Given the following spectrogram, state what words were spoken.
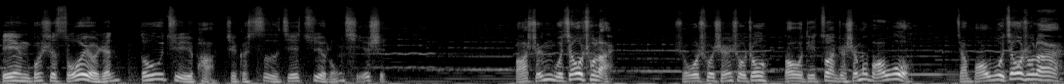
并不是所有人都惧怕这个四阶巨龙骑士。把神骨交出来，说出神兽中到底攥着什么宝物，将宝物交出来。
